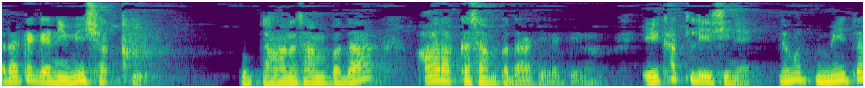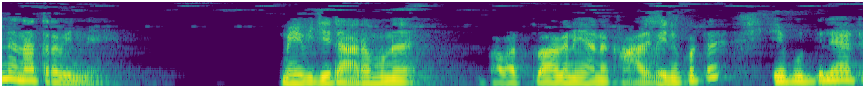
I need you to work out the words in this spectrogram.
රැක ගැනීමේ ශක්තිය. උත්හාන සම්පදා ආරක්ක සම්පදා කියලා කියනවා. ඒකත් ලේසි නෑ. නමුත් මෙතන නතර වෙන්නේ මේ විදිහට අරමුණ පවත්වාගෙන යන කාලෙ වෙනකොට ඒ බුද්ධලයාට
